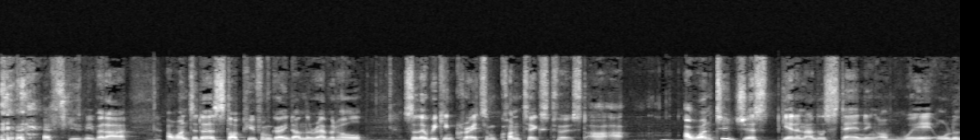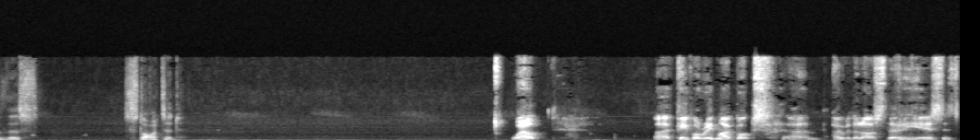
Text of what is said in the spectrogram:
excuse me, but I, I wanted to stop you from going down the rabbit hole so that we can create some context first. I, I, I want to just get an understanding of where all of this started. Well, uh, people read my books um, over the last 30 mm. years. It's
